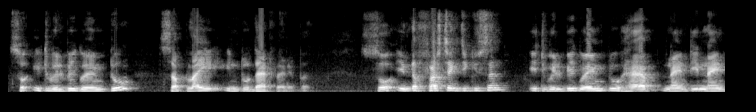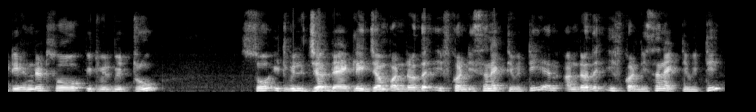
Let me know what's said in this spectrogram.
So it will be going to supply into that variable. So in the first execution it will be going to have 1990 so it will be true. So it will ju directly jump under the if condition activity and under the if condition activity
